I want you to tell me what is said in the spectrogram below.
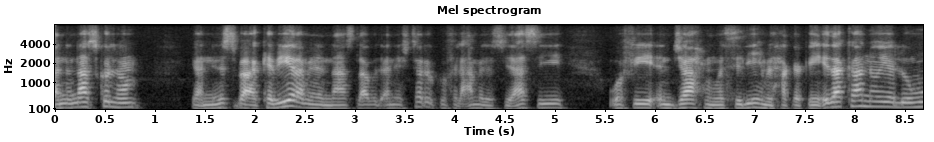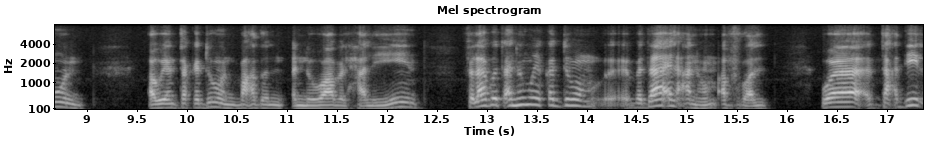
أن الناس كلهم يعني نسبة كبيرة من الناس لابد أن يشتركوا في العمل السياسي وفي إنجاح ممثليهم الحقيقيين. إذا كانوا يلومون أو ينتقدون بعض النواب الحاليين فلا بد أنهم يقدموا بدائل عنهم أفضل. وتعديل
